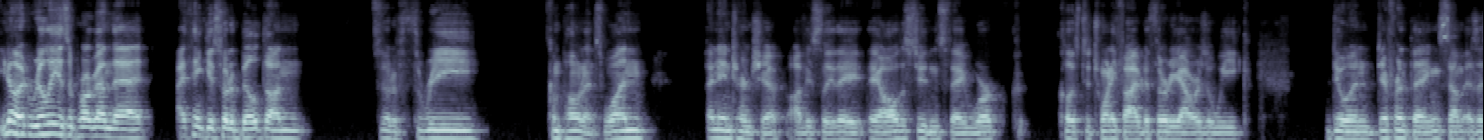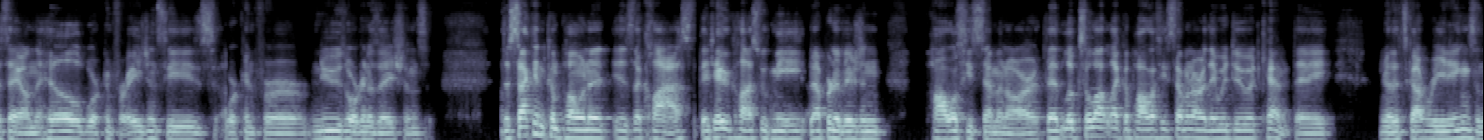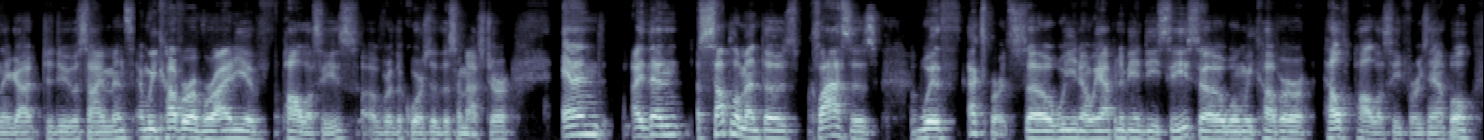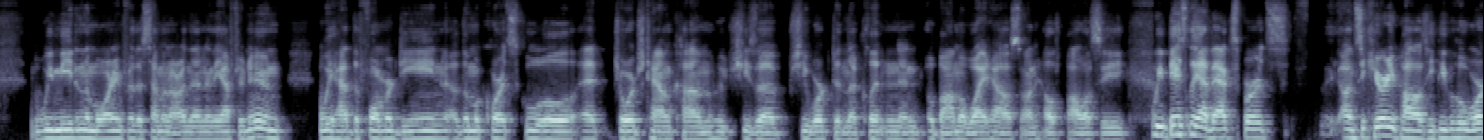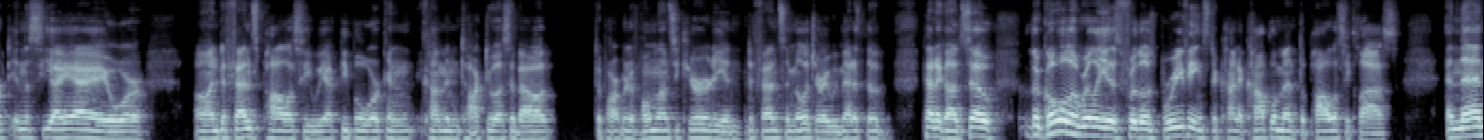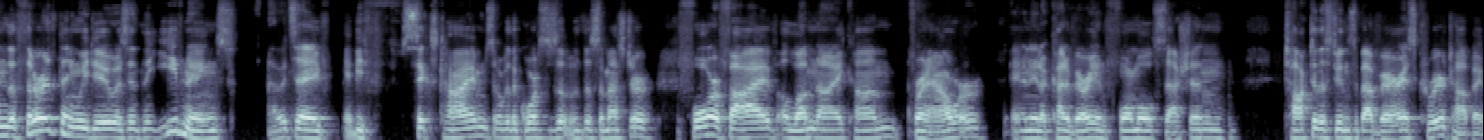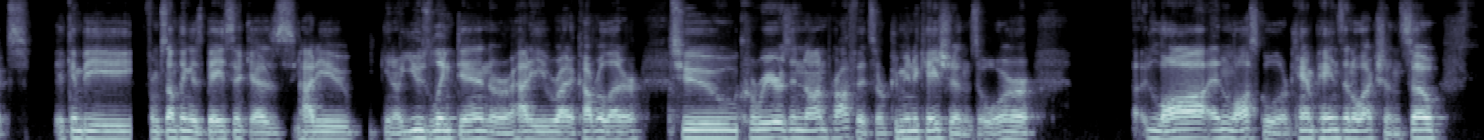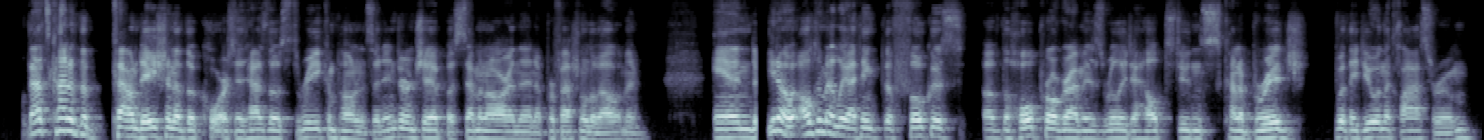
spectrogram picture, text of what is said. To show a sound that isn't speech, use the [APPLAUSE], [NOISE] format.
You know, it really is a program that I think is sort of built on sort of three components. One, an internship. Obviously, they they all the students they work close to 25 to 30 hours a week doing different things. Some, as I say, on the Hill, working for agencies, working for news organizations. The second component is a class. They take a class with me, an upper division policy seminar that looks a lot like a policy seminar they would do at Kent. They you know, it's got readings and they got to do assignments. And we cover a variety of policies over the course of the semester. And I then supplement those classes with experts. So we, you know, we happen to be in DC. So when we cover health policy, for example, we meet in the morning for the seminar. And then in the afternoon, we had the former dean of the McCourt School at Georgetown come, who she's a she worked in the Clinton and Obama White House on health policy. We basically have experts on security policy, people who worked in the CIA or on defense policy. We have people working come and talk to us about Department of Homeland Security and defense and military. We met at the Pentagon. So the goal really is for those briefings to kind of complement the policy class. And then the third thing we do is in the evenings, I would say maybe six times over the courses of the semester, four or five alumni come for an hour and in a kind of very informal session talk to the students about various career topics. It can be from something as basic as how do you, you know, use LinkedIn or how do you write a cover letter to careers in nonprofits or communications or law and law school or campaigns and elections. So that's kind of the foundation of the course. It has those three components an internship, a seminar, and then a professional development. And, you know, ultimately, I think the focus of the whole program is really to help students kind of bridge what they do in the classroom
